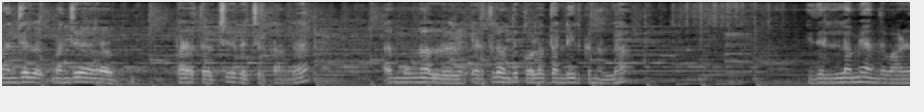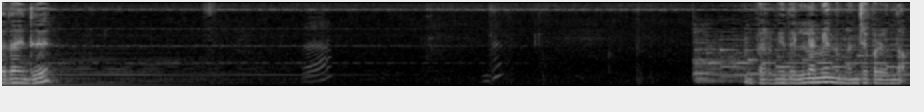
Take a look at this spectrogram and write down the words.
மஞ்சள் மஞ்சள் பழத்தை வச்சு வச்சுருக்காங்க. அது மூணு நாலு இடத்துல வந்து கொலை தள்ளி இருக்கு நல்லா. இது எல்லாமே அந்த வாழை தான் இது. பாருங்க இது எல்லாமே அந்த மஞ்சள் பழம் தான்.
